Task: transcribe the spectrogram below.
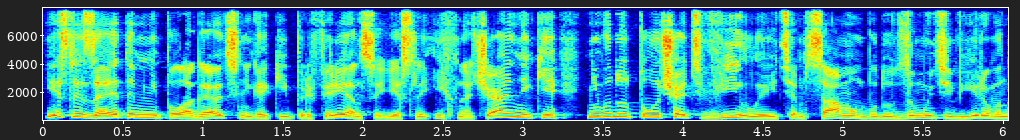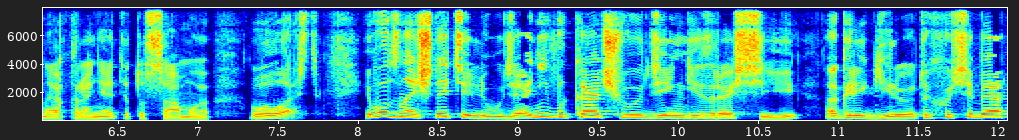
если за это им не полагаются никакие преференции, если их начальники не будут получать получать виллы и тем самым будут замотивированы охранять эту самую власть. И вот, значит, эти люди, они выкачивают деньги из России, агрегируют их у себя,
